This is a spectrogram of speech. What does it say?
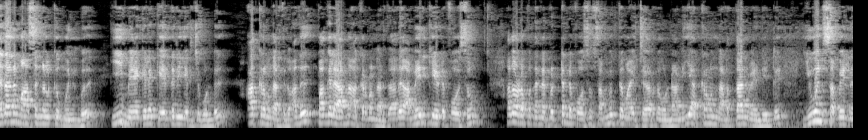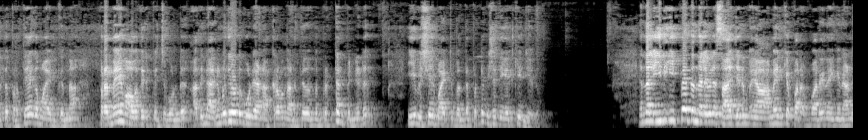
ഏതാനും മാസങ്ങൾക്ക് മുൻപ് ഈ മേഖല കേന്ദ്രീകരിച്ചുകൊണ്ട് ആക്രമണം നടത്തിയിരുന്നു. അത് പകലാർന്ന് ആക്രമണം നടത്തി അത് അമേരിക്കയുടെ ഫോഴ്സും അതോടൊപ്പം തന്നെ ബ്രിട്ടന്റെ ഫോഴ്സും സംയുക്തമായി ചേർന്നുകൊണ്ടാണ് ഈ ആക്രമണം നടത്താൻ വേണ്ടിയിട്ട് യു എൻ സഭയിൽ നിന്ന് പ്രത്യേകമായിരിക്കുന്ന പ്രമേയം അവതരിപ്പിച്ചുകൊണ്ട് അതിന്റെ അനുമതിയോടുകൂടിയാണ് ആക്രമണം നടത്തിയതെന്ന് ബ്രിട്ടൻ പിന്നീട് ഈ വിഷയവുമായിട്ട് ബന്ധപ്പെട്ട് വിശദീകരിക്കുകയും ചെയ്തു. എന്നാൽ ഇത് ഇപ്പോഴത്തെ നിലവിലെ സാഹചര്യം അമേരിക്ക പറയുന്നത് എങ്ങനെയാണ്?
